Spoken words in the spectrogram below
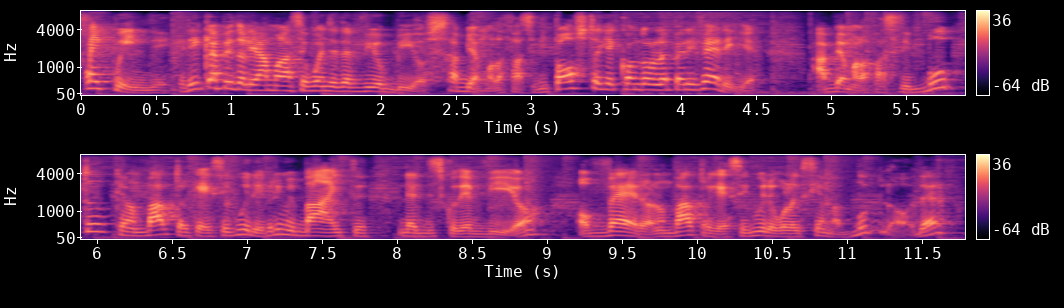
E quindi, ricapitoliamo la sequenza del view BIOS. Abbiamo la fase di post che controlla le periferiche, abbiamo la fase di boot che non fa altro che eseguire i primi byte del disco di avvio, ovvero non fa altro che eseguire quello che si chiama bootloader,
